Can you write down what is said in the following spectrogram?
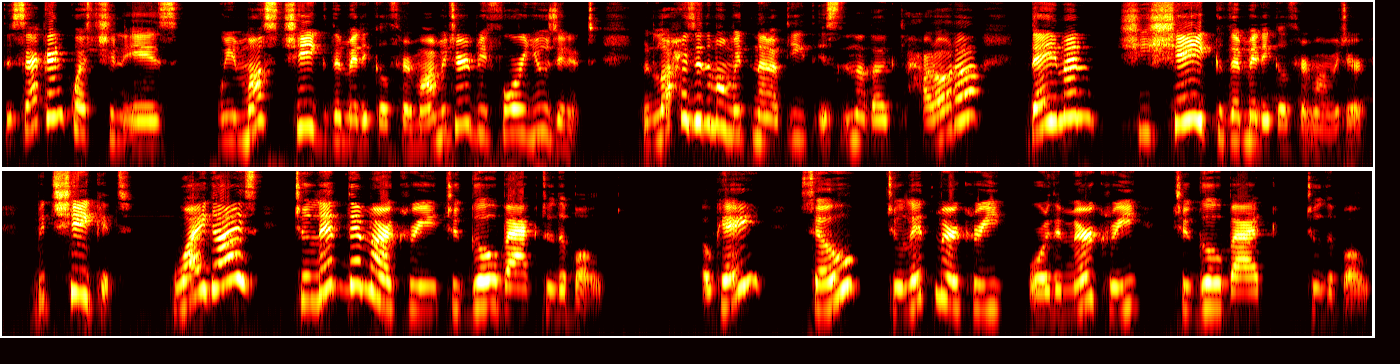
the second question is we must shake the medical thermometer before using it بنلاحظ ان مامتنا لما بتيجي تقيس لنا درجة الحرارة دايما she shake the medical thermometer بتشيك it why guys to let the mercury to go back to the bulb okay so to let mercury or the mercury to go back to the bulb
